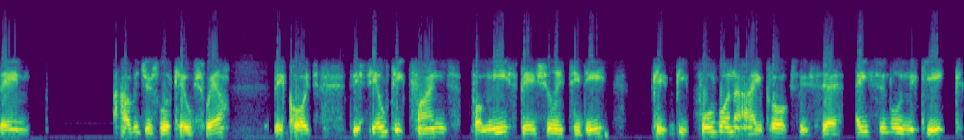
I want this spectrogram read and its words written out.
then I would just look elsewhere because the Celtic fans, for me especially today, beat 4 1 at Ibrox. It's uh, icing on the cake,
